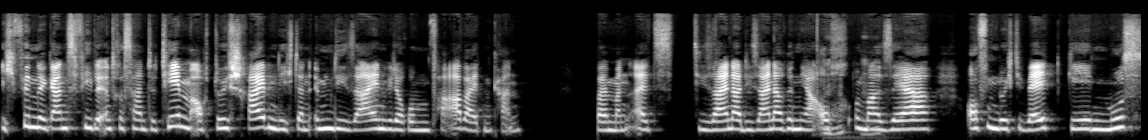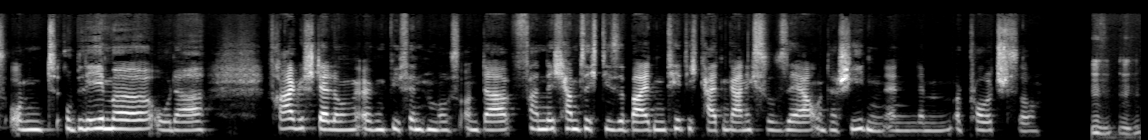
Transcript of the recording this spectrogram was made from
ich finde ganz viele interessante Themen auch durch Schreiben, die ich dann im Design wiederum verarbeiten kann. Weil man als Designer, Designerin ja auch mhm. immer mhm. sehr offen durch die Welt gehen muss und Probleme oder Fragestellungen irgendwie finden muss. Und da fand ich, haben sich diese beiden Tätigkeiten gar nicht so sehr unterschieden in dem Approach so. Mhm, mh.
